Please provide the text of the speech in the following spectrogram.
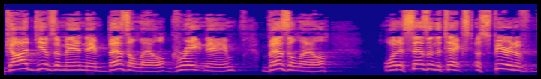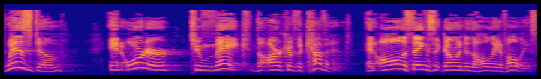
God gives a man named Bezalel, great name, Bezalel, what it says in the text, a spirit of wisdom in order to make the Ark of the Covenant and all the things that go into the Holy of Holies.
